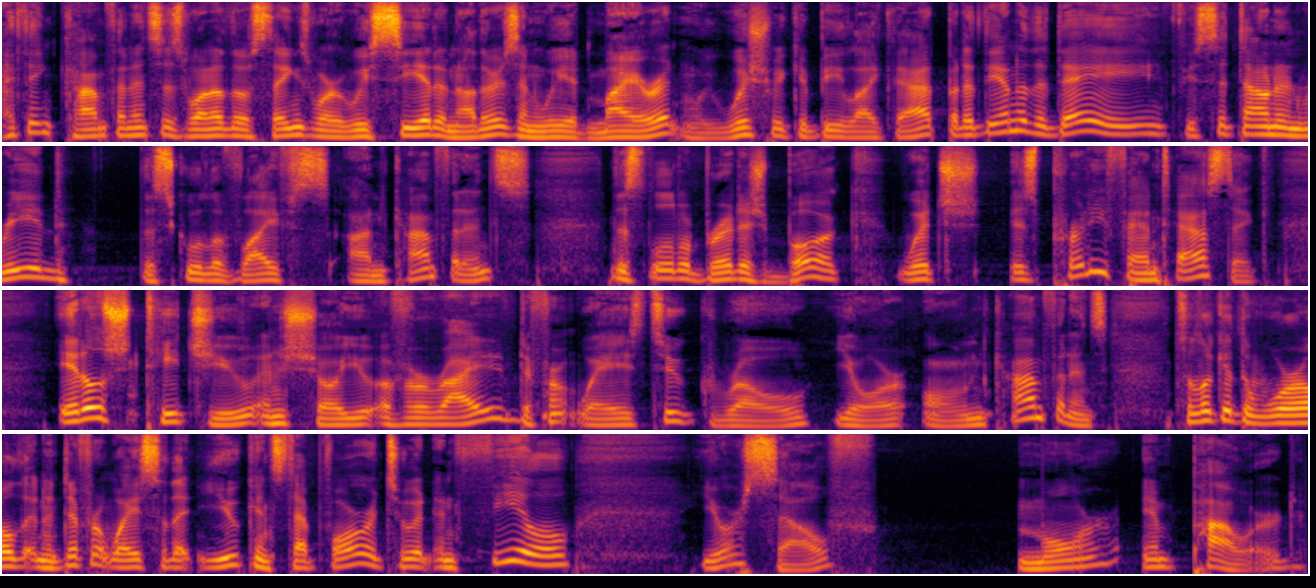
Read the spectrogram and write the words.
I think confidence is one of those things where we see it in others and we admire it and we wish we could be like that. But at the end of the day, if you sit down and read the School of Life's on Confidence, this little British book, which is pretty fantastic, it'll teach you and show you a variety of different ways to grow your own confidence, to look at the world in a different way so that you can step forward to it and feel yourself more empowered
